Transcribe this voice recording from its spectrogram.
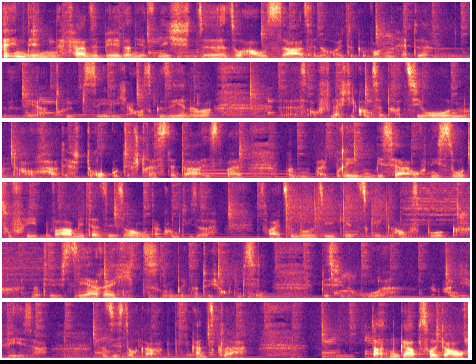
äh, in den Fernsehbildern jetzt nicht äh, so aussah, als wenn er heute gewonnen hätte. Sehr trübselig ausgesehen, aber äh, ist auch vielleicht die Konzentration und auch halt der Druck und der Stress, der da ist, weil man bei Bremen bisher auch nicht so zufrieden war mit der Saison. Und da kommt dieser 2 zu 0 Sieg jetzt gegen Augsburg natürlich sehr recht und bringt natürlich auch ein bisschen, bisschen Ruhe an die Weser. Das ist doch gar, ganz klar. Dann gab es heute auch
